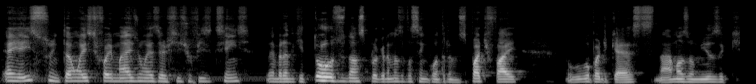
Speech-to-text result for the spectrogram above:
É isso. Então, esse foi mais um exercício Física e Ciência. Lembrando que todos os nossos programas você encontra no Spotify, no Google Podcasts, na Amazon Music,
